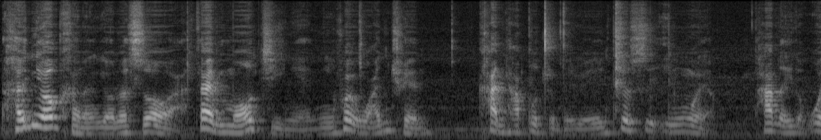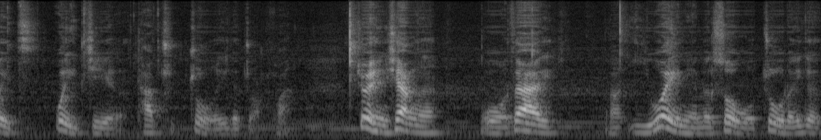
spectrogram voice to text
很有可能有的时候啊，在某几年你会完全看它不准的原因，就是因为啊。它的一个位置位阶，它去做了一个转换，就很像呢。我在啊乙未年的时候，我做了一个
